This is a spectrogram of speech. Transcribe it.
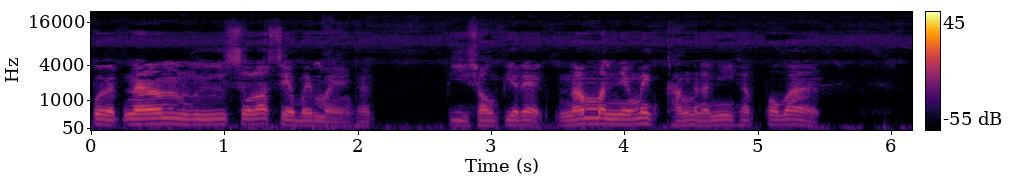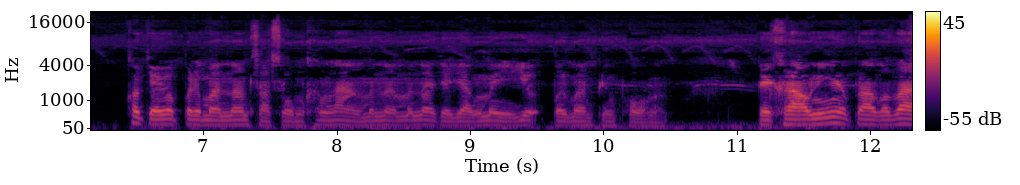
เปิดน้ำหรือโซลาร์เซลล์ใหม่ๆครับ ปีสองปีแรก น้ำมันยังไม่ขังขนาดนี้ครับ เพราะว่าเข้าใจว่าปริมาณน้ำสะสมข้างล่าง มันน่ามันน่าจะยังไม่เยอะปริมาณเพียงพอครับแต่คราวนี้ปรากฏว่า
